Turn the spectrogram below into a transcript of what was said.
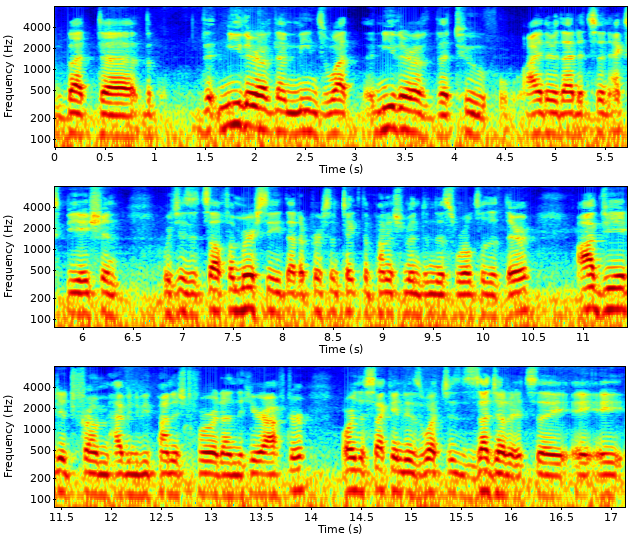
But the, the, neither of them means what? Neither of the two. Either that it's an expiation, which is itself a mercy that a person take the punishment in this world so that they're obviated from having to be punished for it in the hereafter, or the second is what is zajar, it's a, a, a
